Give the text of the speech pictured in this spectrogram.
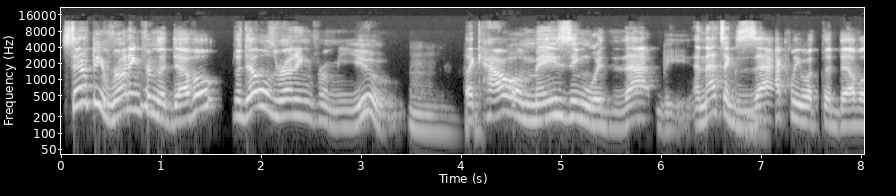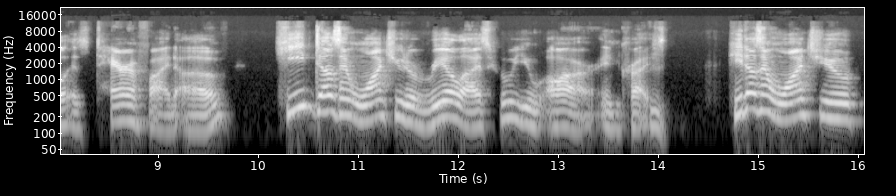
instead of being running from the devil, the devil's running from you. Mm. Like how amazing would that be? And that's exactly what the devil is terrified of he doesn't want you to realize who you are in Christ. Mm. He doesn't want you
